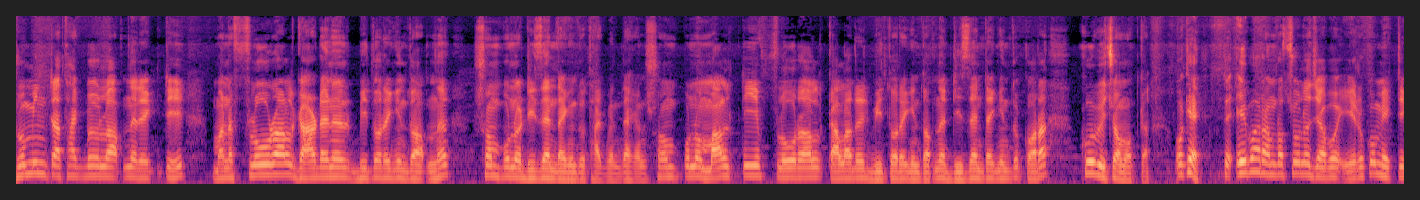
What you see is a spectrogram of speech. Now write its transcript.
জমিনটা থাকবে হলো আপনার একটি মানে ফ্লোরাল গার্ডেনের ভিতরে কিন্তু আপনার সম্পূর্ণ ডিজাইনটা কিন্তু থাকবেন দেখেন, সম্পূর্ণ মাল্টি ফ্লোরাল কালারের ভিতরে কিন্তু আপনার ডিজাইনটা কিন্তু করা খুবই চমৎকার। ওকে তো এবার আমরা চলে যাব এরকম একটি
